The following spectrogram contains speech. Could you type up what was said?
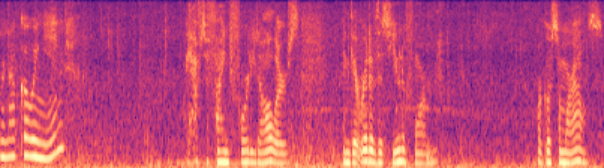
We're not going in? We have to find $40 and get rid of this uniform. Or go somewhere else.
